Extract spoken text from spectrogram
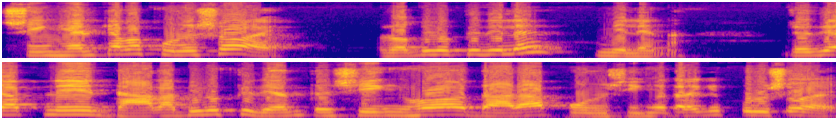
সিংহের কি আবার পুরুষ হয়? র দিলে মিলে না। যদি আপনি দ্বারা বিভক্তি দেন, তো সিংহ দ্বারা পুরুষ। সিংহ দ্বারা কি পুরুষ হয়?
